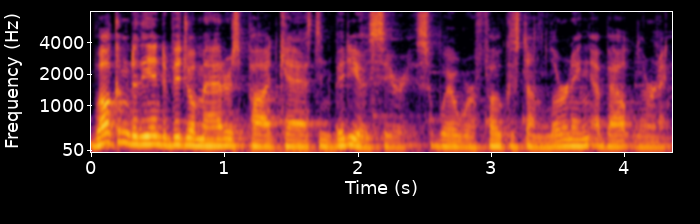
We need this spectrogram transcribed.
Welcome to the Individual Matters podcast and video series, where we're focused on learning about learning.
